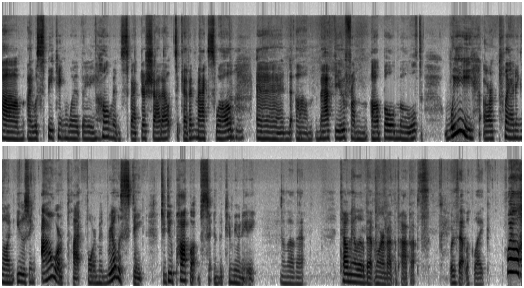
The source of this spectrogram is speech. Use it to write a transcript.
Um, I was speaking with a home inspector. Shout out to Kevin Maxwell Mhm. and um, Matthew from uh, Bold Mold. We are planning on using our platform in real estate to do pop ups in the community. I love it. Tell me a little bit more about the pop-ups. What does that look like? Well,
